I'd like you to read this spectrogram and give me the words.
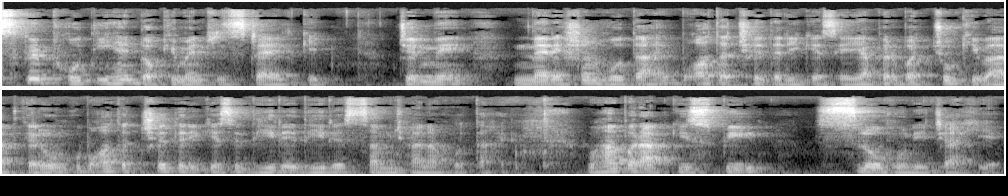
स्क्रिप्ट होती हैं डॉक्यूमेंट्री स्टाइल की जिनमें नरेशन होता है बहुत अच्छे तरीके से, या फिर बच्चों की बात करें, उनको बहुत अच्छे तरीके से धीरे धीरे समझाना होता है। वहाँ पर आपकी स्पीड स्लो होनी चाहिए।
